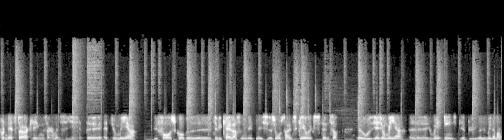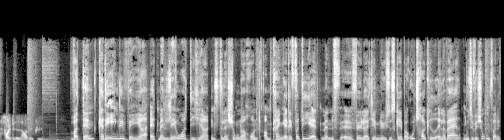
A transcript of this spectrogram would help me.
på den lidt større klinge, så kan man sige, at, øh, at jo mere vi får skubbet øh, det, vi kalder sådan lidt med situationstegn skæve eksistenser øh, ud, ja, jo mere, øh, jo mere ens bliver byen, og jo mindre mangfoldighed har vi i byen. Hvordan kan det egentlig være, at man laver de her installationer rundt omkring? Er det fordi, at man øh, føler, at hjemløse skaber utryghed, eller hvad er motivationen for det?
